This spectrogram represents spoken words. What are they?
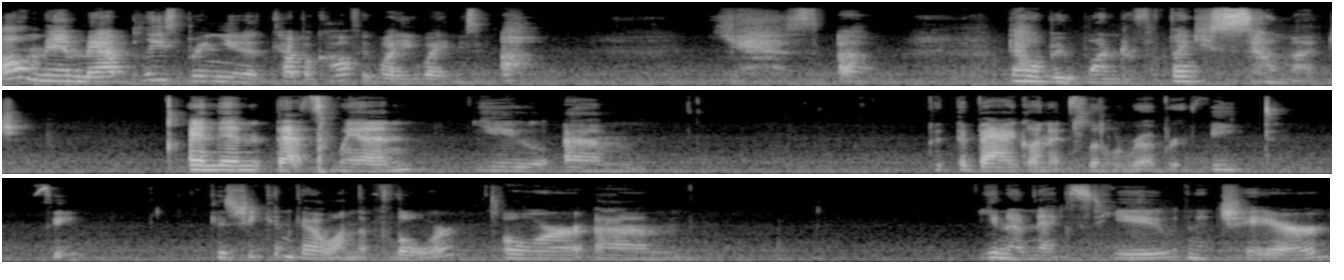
oh, man, may I please bring you a cup of coffee while you wait? And you say, oh, yes, oh, that would be wonderful. Thank you so much. And then that's when you, um, put the bag on its little rubber feet. See? Because she can go on the floor or, um, you know, next to you in a chair,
